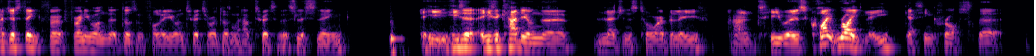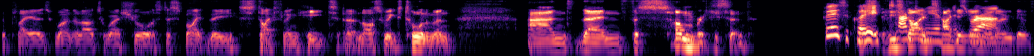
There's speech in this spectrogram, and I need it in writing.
I just think for, for anyone that doesn't follow you on Twitter or doesn't have Twitter that's listening, he, he's a he's a caddy on the Legends Tour, I believe, and he was quite rightly getting cross that the players weren't allowed to wear shorts despite the stifling heat at last week's tournament. And then for some reason, Basically, he he started me tagging this in a load of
